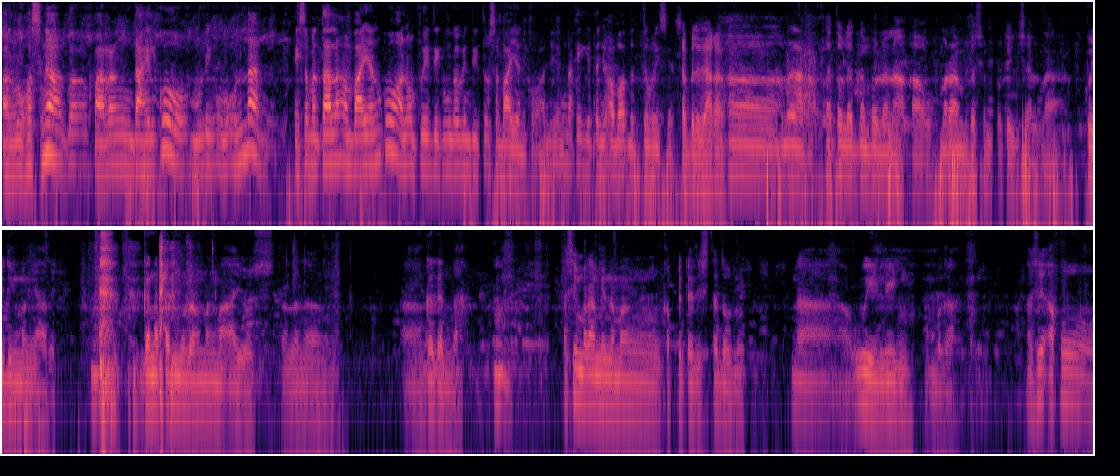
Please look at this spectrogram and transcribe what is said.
Arohas nga, ga- parang dahil ko, muling uunlad. Eh, samantalang ang bayan ko, ano ang pwede kong gawin dito sa bayan ko? Ano yung nakikita nyo about the tourism? Sa Bulalakaw. Ah, Bulalakaw. katulad ng Bulalakaw, marami kasing potential na pwedeng mangyari. Ganapan mo lang ng maayos, talagang ah, gaganda. Mm. Kasi marami namang kapitalista doon na willing, kumbaga. Kasi ako,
